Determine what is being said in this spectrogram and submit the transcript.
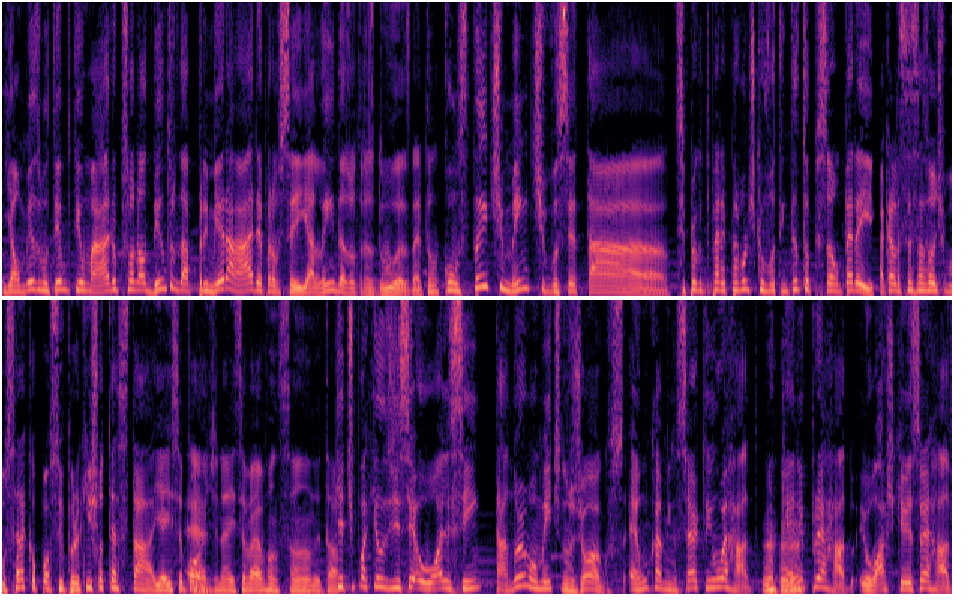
E ao mesmo tempo tem uma área opcional dentro da primeira área pra você ir, além das outras duas, né? Então, constantemente você tá se perguntando, peraí, pra onde que eu vou? Tem tanta opção, peraí. Aquela sensação, tipo, será que eu posso ir por aqui? Deixa eu testar. E aí você pode, né? E você vai avançando e tal. Que tipo aquilo de ser, eu olho assim, tá, normalmente nos jogos é um caminho certo e um errado. Eu quero ir pro errado. Eu acho que esse é o errado.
